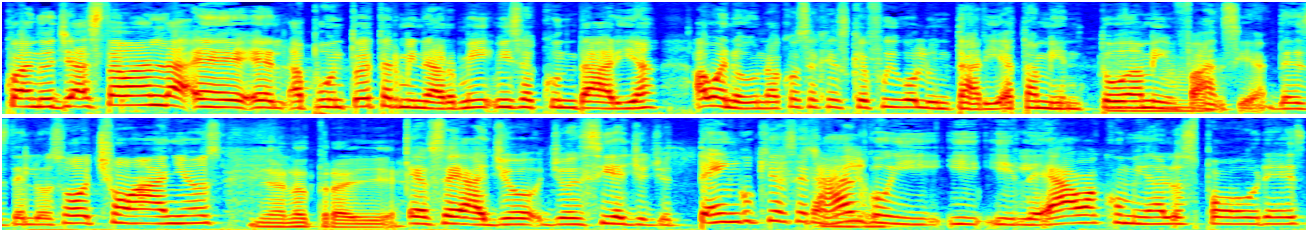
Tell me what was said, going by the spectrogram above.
cuando ya estaba en la- eh, el- a punto de terminar mi, mi secundaria, ah, bueno, una cosa que es que fui voluntaria también toda mi infancia, desde los ocho años Ya lo traía. o sea, yo, yo decía, yo, yo tengo que hacer algo y, y- y le daba comida a los pobres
